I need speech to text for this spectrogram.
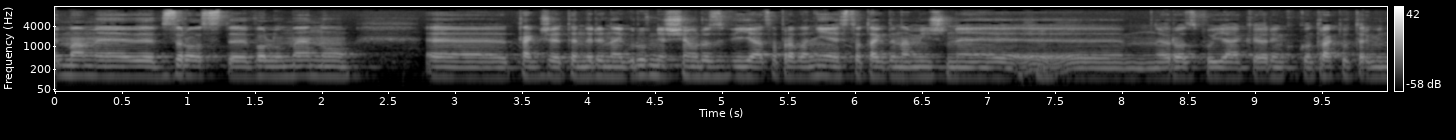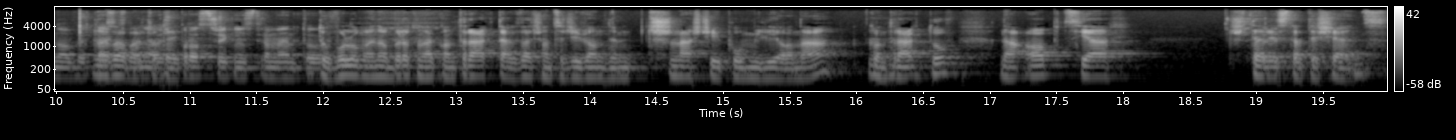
e, mamy wzrost e, wolumenu. e, Także ten rynek również się rozwija. Co prawda nie jest to tak dynamiczny e, rozwój jak rynku kontraktów terminowych, No tak zobacz tutaj. prostszych instrumentów. Tu wolumen obrotu na kontraktach w 2009 13,5 miliona kontraktów, na opcjach 400 tysięcy.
